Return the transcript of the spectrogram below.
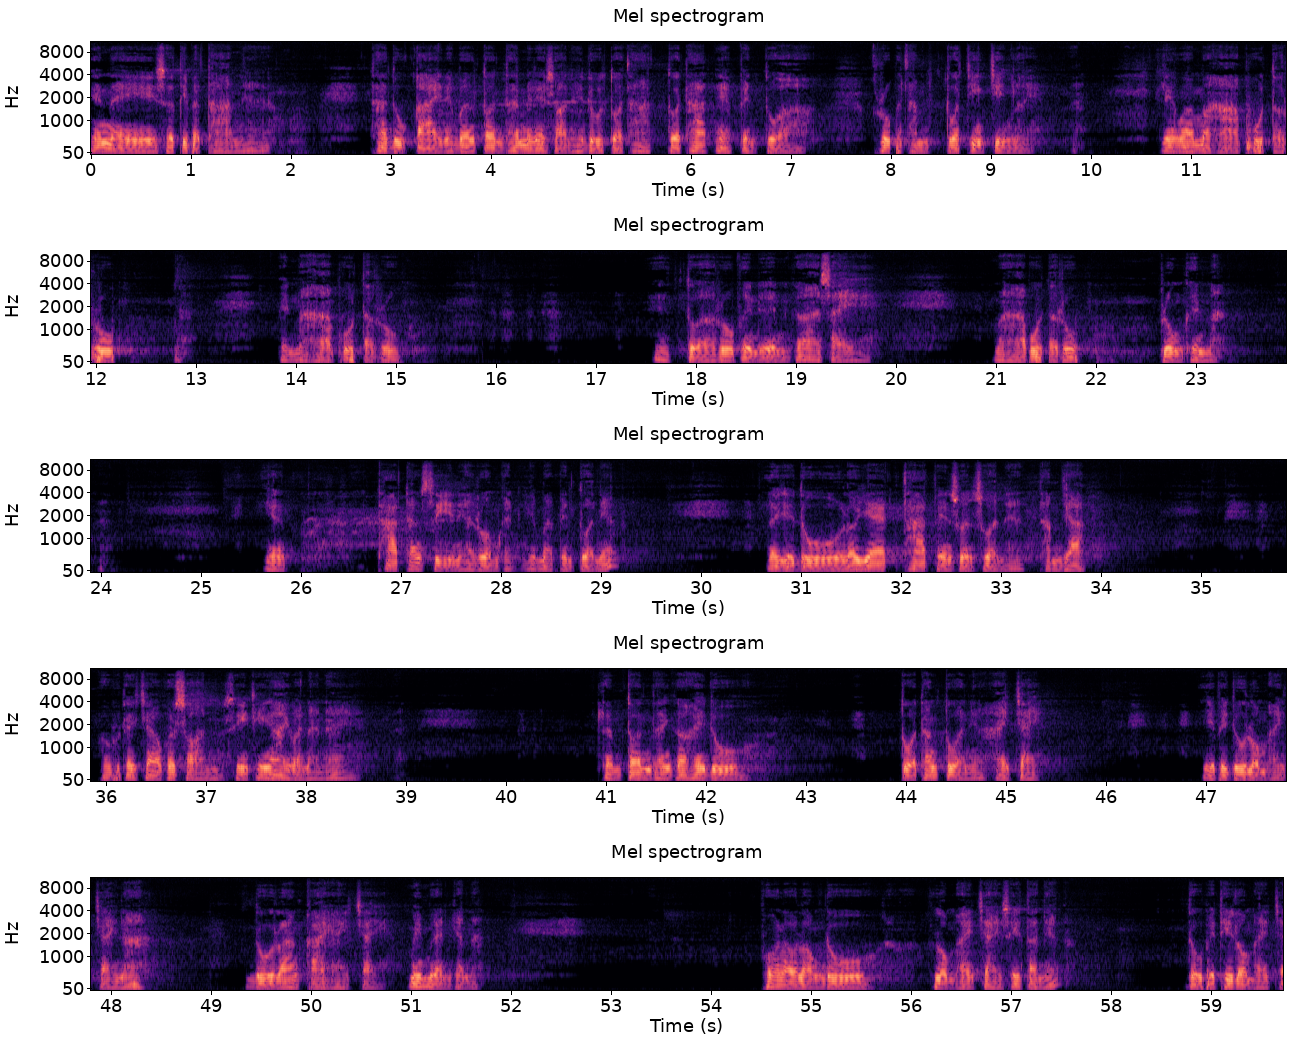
งั้นในสติปัฏฐานเนี่ยถ้าดูกายในเบื้องต้นท่านไม่ได้สอนให้ดูตัวธาตุตัวธาตุเนี่ยเป็นตัวรูปธรรมตัวจริง ๆ เลย เรียกว่ามหาภูตรูป เป็นมหาภูตรูป ตัวรูปอื่น ๆ ก็อาศัยมหาภูตรูปปรุงขึ้นมา อย่างธาตุทั้งสี่เนี่ยรวมกันขึ้นมาเป็นตัวเนี้ย เราจะดูแล้วแยกธาตุเป็นส่วนๆเนี่ยทำยาก พระพุทธเจ้าก็สอนสิ่งที่ง่ายกว่านั้นให้ เริ่มต้นท่านก็ให้ดู ตัวทั้งตัวเนี้ยหายใจ อย่าไปดูลมหายใจนะ ดูร่างกายหายใจไม่เหมือนกันนะพวกเราลองดูลมหายใจซิตอนนี้ดูไปที่ลมหายใจ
